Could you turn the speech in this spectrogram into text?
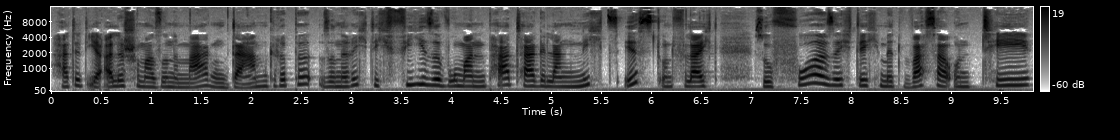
Hattet ihr alle schon mal so eine Magen-Darm-Grippe? So eine richtig fiese, wo man ein paar Tage lang nichts isst und vielleicht so vorsichtig mit Wasser und Tee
